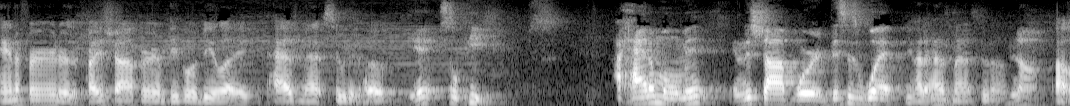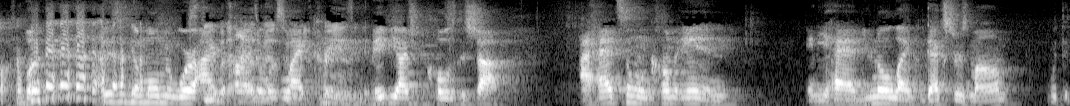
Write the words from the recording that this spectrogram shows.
Hannaford or the Price Chopper, and people would be like hazmat suited up. Yeah, so Pete, I had a moment in the shop where this is what You had a hazmat suit on? no, Oh, but this is the moment where I Steve with a kind of was like, crazy. hmm, maybe I should close the shop. I had someone come in, and he had you know like Dexter's mom with the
